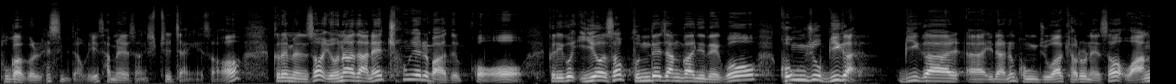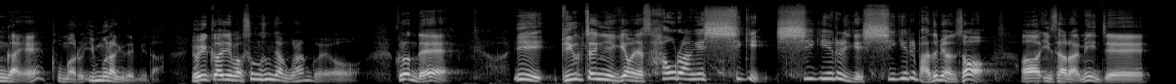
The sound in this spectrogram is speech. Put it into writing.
부각을 했습니다. 우리 사무엘상 17장에서 그러면서 요나단의 총애를 받았고 그리고 이어서 군대 장관이 되고 공주 미갈 미갈이라는 공주와 결혼해서 왕가의 부마로 입문하게 됩니다. 여기까지 막 승승장구한 거예요. 그런데 이 비극적인 얘기가 뭐냐 사울 왕의 시기 시기를 이게 시기를 받으면서 어, 이 사람이 이제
